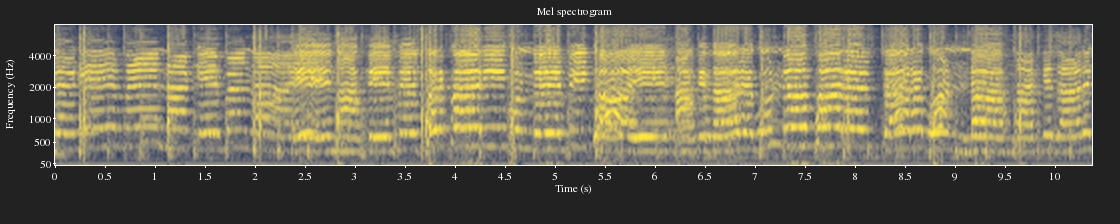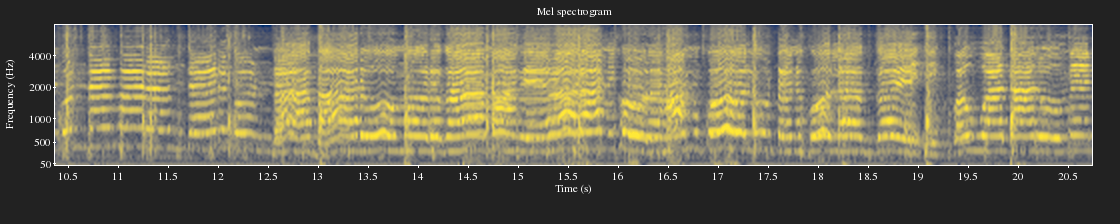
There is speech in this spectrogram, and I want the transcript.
जगे में नाके बनाए। नाके में सरकारी गुंडे बिठाए। नाकेदार गुंडा एक पौआ दारू में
